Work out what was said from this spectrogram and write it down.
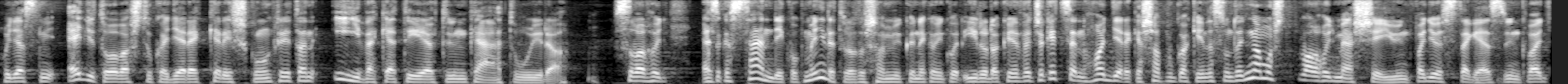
hogy azt mi együtt olvastuk a gyerekkel, és konkrétan éveket éltünk át újra. Szóval, hogy ezek a szándékok mennyire tudatosan működnek, amikor írod a könyvet, csak egyszerűen hagy gyerekes apukaként azt mondta, hogy na most valahogy meséljünk, vagy összegezzünk, vagy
